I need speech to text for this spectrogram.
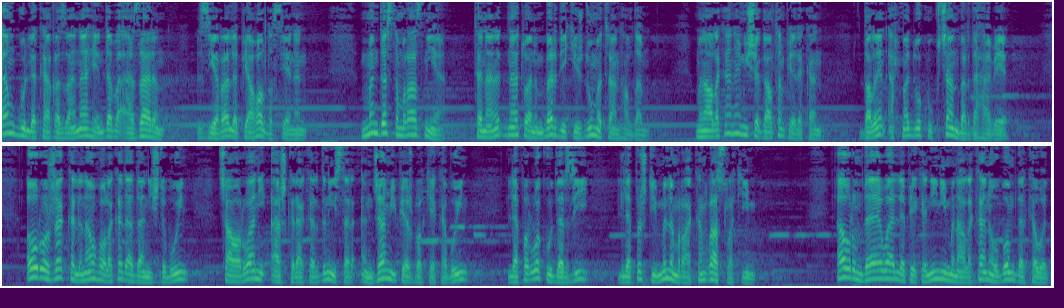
ئەم گوللە کاغەزانە هێندە بە ئازارن زیڕە لە پیاو هەڵدەستێنن من دەستم ڕاست نییە تەنانەت ناتوانم بەردێکیش دوو مەتران هەڵدەم مناڵەکان هەمیشە گاڵتەم پێ دەکەن دەڵێن ئەحمەد وەکو کچان بەردەهاوێ. ئەو ڕۆژە کە لەناو هۆڵەکەدا دانیشتبووین، چاوەڕوانی ئاشکراکردنی سەرئەنجامی پێشبڕکێکە بووین، لەپڕ وەکو دەرزی لە پشتی ملم ڕاکن ڕاسڵەکیم. ئاوڕم دایەوە لە پێکەنینی مناڵەکانەوە بۆم دەرکەوت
